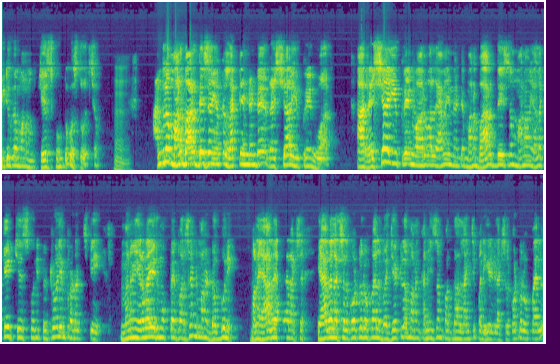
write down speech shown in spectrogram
ఇటుగా మనం చేసుకుంటూ వస్తూ వచ్చాం. అందులో మన భారతదేశం యొక్క లక్ ఏంటంటే రష్యా యుక్రెయిన్ వార్ ఆ రష్యా యుక్రెయిన్ వార్ వల్ల ఏమైందంటే మన భారతదేశం మనం ఎలకేట్ చేసుకుని పెట్రోలియం ప్రొడక్ట్స్కి మనం ఇరవై ఐదు ముప్పై పర్సెంట్ మన డబ్బుని మన యాభై యాభై లక్ష యాభై లక్షల కోట్ల రూపాయల బడ్జెట్లో మనం కనీసం పద్నాలుగు నుంచి పదిహేడు లక్షల కోట్ల రూపాయలు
